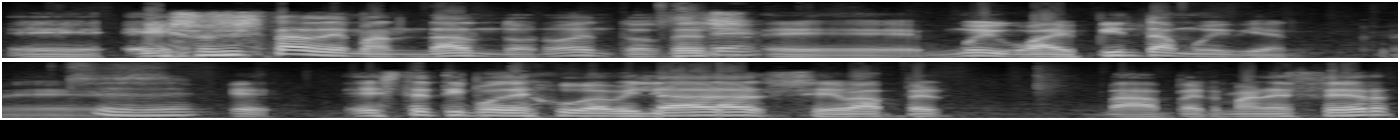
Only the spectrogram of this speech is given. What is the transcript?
Eh, eso se está demandando, ¿no? Entonces, Sí. eh, muy guay, pinta muy bien. Eh, Sí, sí. que Este tipo de jugabilidad se va a per- va a permanecer.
